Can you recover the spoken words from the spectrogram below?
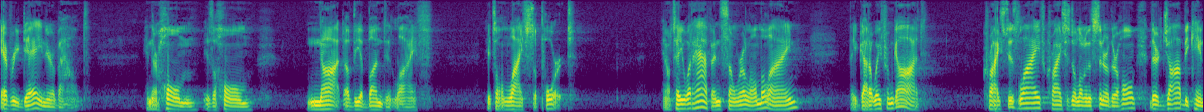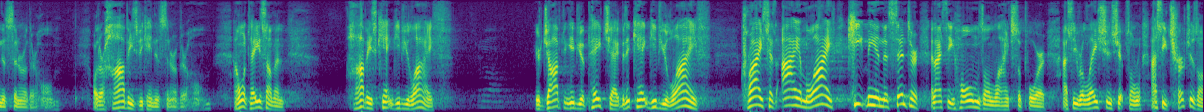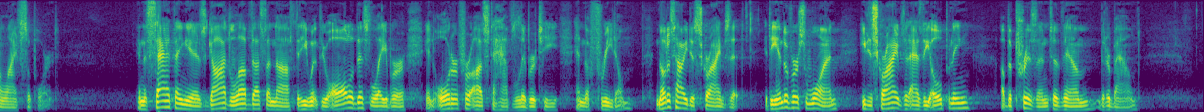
every day near about, and their home is a home not of the abundant life, it's on life support. And I'll tell you what happened somewhere along the line, they got away from God. Christ is life. Christ is no longer the center of their home. Their job became the center of their home or their hobbies became the center of their home. I want to tell you something hobbies can't give you life. Your job can give you a paycheck, but it can't give you life. Christ says, I am life. Keep me in the center. And I see homes on life support. I see relationships on, I see churches on life support. And the sad thing is, God loved us enough that He went through all of this labor in order for us to have liberty and the freedom. Notice how He describes it. At the end of verse 1, he describes it as the opening of the prison to them that are bound.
